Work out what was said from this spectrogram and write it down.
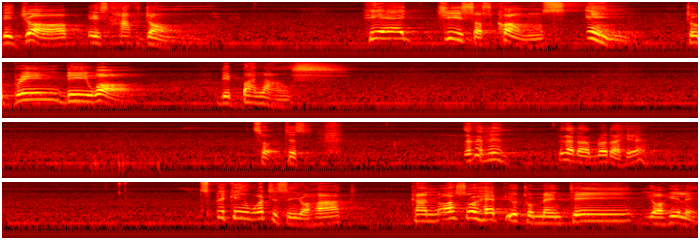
the job is half done. Here Jesus comes in to bring the war, the balance So just look at him. Look at our brother here. Speaking what is in your heart can also help you to maintain your healing.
